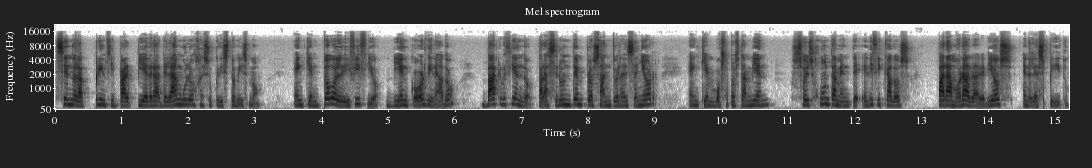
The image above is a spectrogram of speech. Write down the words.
siendo la principal piedra del ángulo Jesucristo mismo, en quien todo el edificio, bien coordinado, va creciendo para ser un templo santo en el Señor, en quien vosotros también sois juntamente edificados para morada de Dios en el Espíritu.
